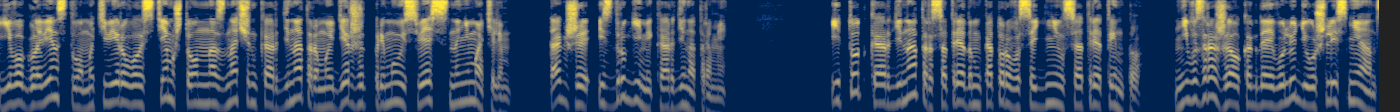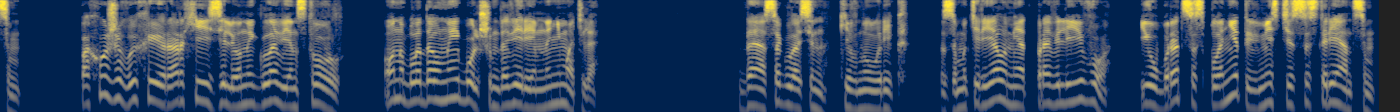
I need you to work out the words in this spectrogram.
Его главенство мотивировалось тем, что он назначен координатором и держит прямую связь с нанимателем, также и с другими координаторами. И тот координатор, с отрядом которого соединился отряд Инто, не возражал, когда его люди ушли с Нианцем. Похоже, в их иерархии Зеленый главенствовал. Он обладал наибольшим доверием нанимателя. «Да, согласен», — кивнул Рик. «За материалами отправили его, и убраться с планеты вместе с Астерианцем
